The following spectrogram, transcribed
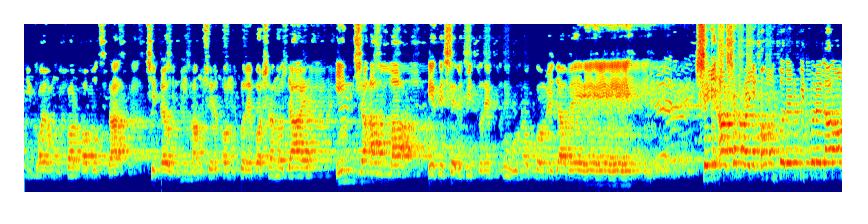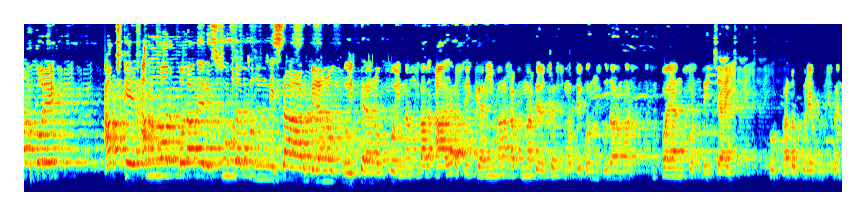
কি ভয়ঙ্কর অবস্থা, সেটাও যদি মানুষের অন্তরে বসানো যায় ইনশা আল্লাহ এদেশের ভিতরে খুন কমে যাবে। সেই আশাটাই অন্তরের ভিতরে লালন করে আজকে আল্লাহর কোরআনের সুরাতুন নিসার বিরানব্বই, তিরানব্বই নাম্বার আয়াতে কারিমা আপনাদের খেদমতে বন্ধুরা আমার বয়ান করতে চাই। খুব ভালো করে বুঝবেন,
